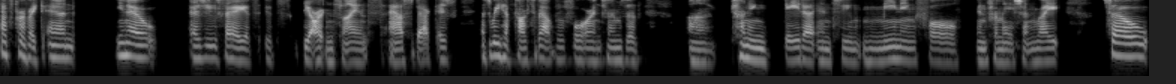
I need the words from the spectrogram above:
That's perfect. And you know, as you say, it's it's the art and science aspect, as as we have talked about before, in terms of uh, turning data into meaningful information, right? So,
